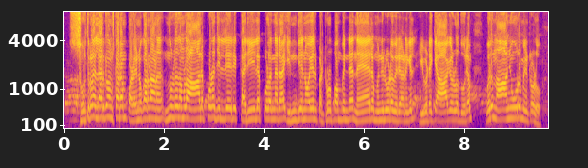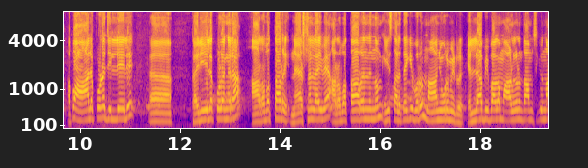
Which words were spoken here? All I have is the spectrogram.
സുഹൃത്തുക്കളെ എല്ലാവർക്കും നമസ്കാരം. പഴയനുകാരനാണ് ഇന്നുള്ളത് നമ്മൾ ആലപ്പുഴ ജില്ലയിൽ കരിയിലക്കുളങ്ങര ഇന്ത്യൻ ഓയിൽ പെട്രോൾ പമ്പിന്റെ നേരെ മുന്നിലൂടെ വരികയാണെങ്കിൽ ഇവിടേക്ക് ആകെയുള്ള ദൂരം വെറും നാനൂറ് മീറ്റർ ഉള്ളൂ. അപ്പോൾ ആലപ്പുഴ ജില്ലയിൽ കരിയിലക്കുളങ്ങര അറുപത്താറ് നാഷണൽ ഹൈവേ അറുപത്താറിൽ നിന്നും ഈ സ്ഥലത്തേക്ക് വെറും നാനൂറ് മീറ്റർ. എല്ലാ വിഭാഗം ആളുകളും താമസിക്കുന്ന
